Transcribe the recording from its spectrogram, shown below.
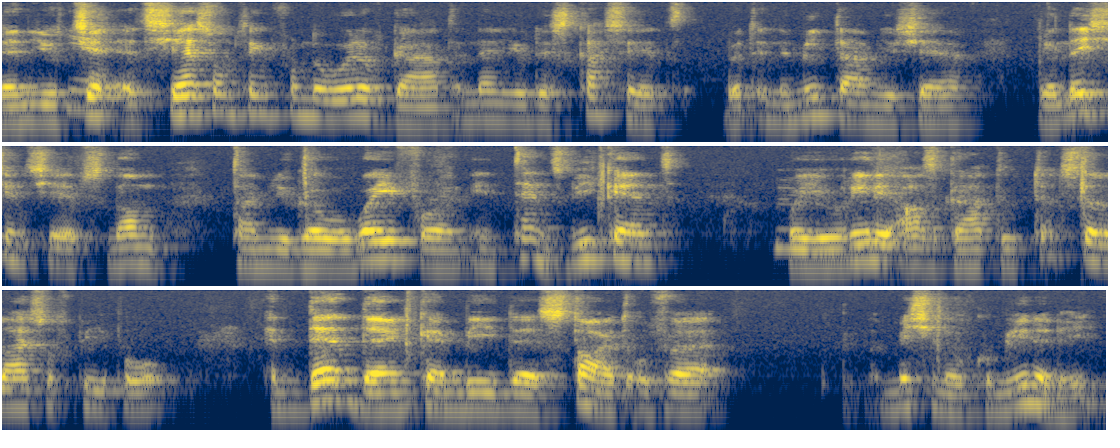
then you Yeah. share something from the word of god and then you discuss it but in the meantime you share relationships one time you go away for an intense weekend where you Mm. really ask god to touch the lives of people and that then can be the start of a missional community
